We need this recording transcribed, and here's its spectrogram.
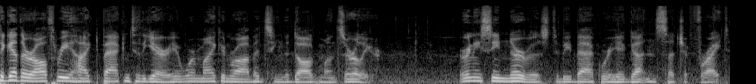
Together, all three hiked back into the area where Mike and Rob had seen the dog months earlier. Ernie seemed nervous to be back where he had gotten such a fright.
